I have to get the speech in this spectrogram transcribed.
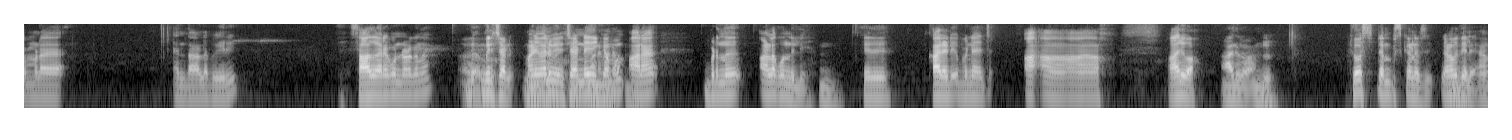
നമ്മുടെ എന്താണ് പേര്? സാധുവാനെ കൊണ്ടു നടക്കുന്ന ബിൻഷാൻ മണിമല മിനിച്ചാണ്ടേ ബിൻഷാന്റെ നിൽക്കുമ്പം ആന ഇവിടുന്ന് ആളെ കൊന്നില്ലേ. ഏത്? കാലടി പിന്നെ ആലുവ. ആലുവ. ജോസ് ടെമ്പിസ് ഗണപതി ഗണപതിയല്ലേ? ആ.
